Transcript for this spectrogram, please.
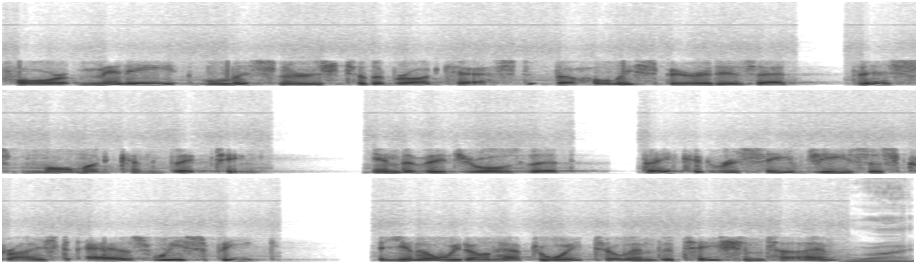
for many listeners to the broadcast, the Holy Spirit is at this moment convicting individuals that they could receive Jesus Christ as we speak. You know, we don't have to wait till invitation time right.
